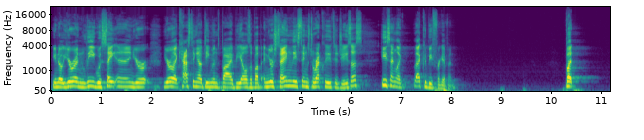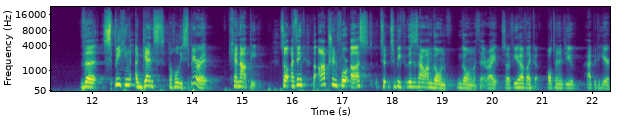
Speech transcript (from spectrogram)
you know, you're in league with Satan. You're you're like casting out demons by Beelzebub, and you're saying these things directly to Jesus. He's saying like that could be forgiven. But the speaking against the Holy Spirit cannot be. So I think the option for us to, to be this is how I'm going going with it, right? So if you have like an alternate view, happy to hear.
